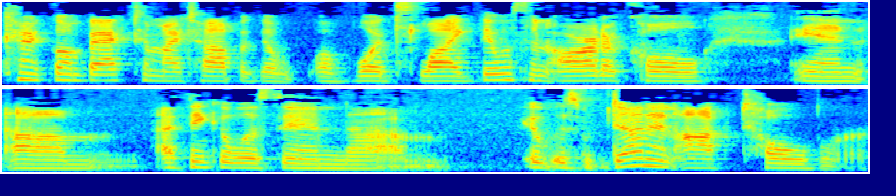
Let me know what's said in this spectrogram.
kind of going back to my topic of, of what's like. There was an article, and um, I think it was in, um, it was done in October,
